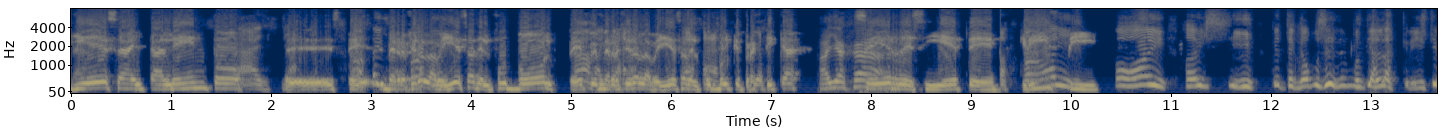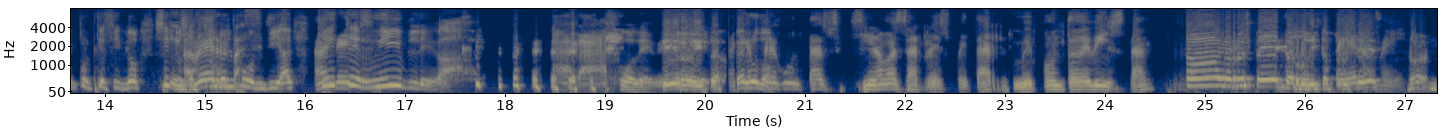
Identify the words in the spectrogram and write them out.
belleza, el talento? eh, este, me refiero a la belleza del fútbol, Pepe, Ay, me refiero a la belleza del fútbol que practica CR7, Crispy. Ay, ay, sí, que tengamos en el Mundial a Cristi, porque si no, se nos A acaba ver, el. Mundial. ¡Qué Alex. terrible! Carajo, de Sí, verdad. Rudito. ¿Para Ve, qué Rudo. preguntas si no vas a respetar mi punto de vista? No, lo respeto, Rudito, pero Espérame. ustedes no, no-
